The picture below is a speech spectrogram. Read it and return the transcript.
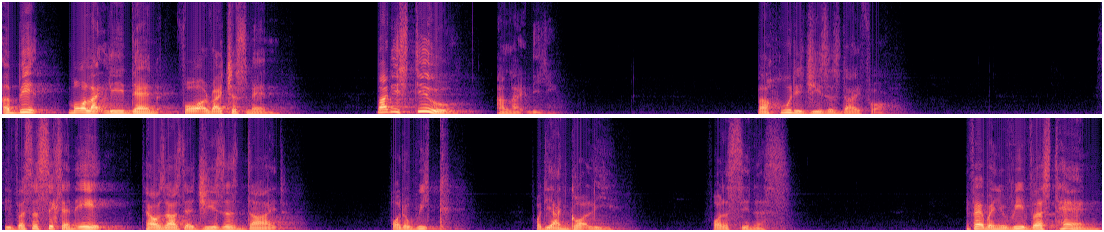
a bit more likely than for a righteous man, but it's still unlikely. But who did Jesus die for? See, verses 6 and 8 tells us that Jesus died for the weak, for the ungodly, for the sinners. In fact, when you read verse 10,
